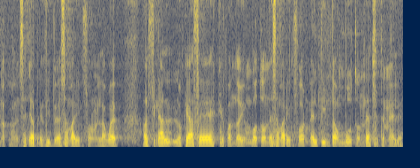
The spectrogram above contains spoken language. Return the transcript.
lo que os enseñé al principio de Xamarin.Form en la web. Al final lo que hace es que cuando hay un botón de Xamarin.Form, él pinta un botón de HTML.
